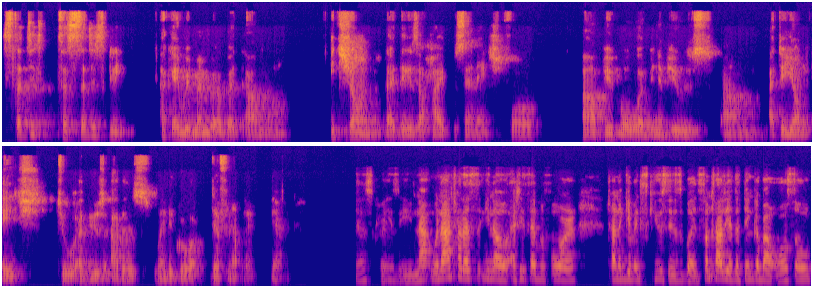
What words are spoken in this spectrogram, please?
statistically, I can't remember, but um, it's shown that there is a high percentage for uh, people who have been abused um, at a young age to abuse others when they grow up. Definitely, yeah. That's crazy. Not we're not trying to, you know, as she said before, trying to give excuses, but sometimes you have to think about also.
